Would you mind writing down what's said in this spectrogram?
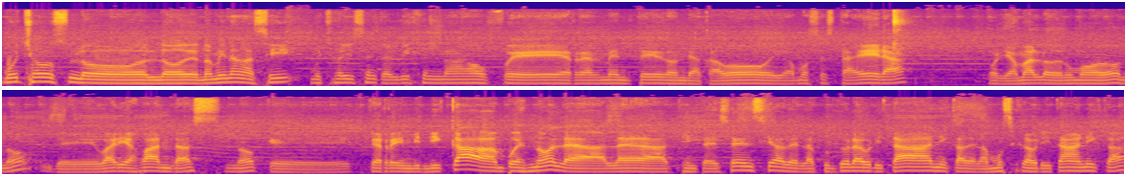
Muchos lo, lo, denominan así, muchos dicen que el Virgin Now fue realmente donde acabó, digamos, esta era, por llamarlo de un modo, ¿no? De varias bandas, ¿no? Que, que reivindicaban, pues, ¿no? La, la quinta esencia de la cultura británica, de la música británica.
